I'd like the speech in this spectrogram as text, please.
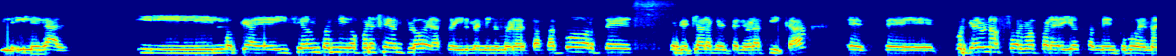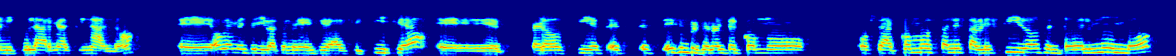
ilegal. Y lo que hicieron conmigo, por ejemplo, era pedirme mi número de pasaporte, porque claramente no era pica, este, porque era una forma para ellos también como de manipularme al final, ¿no? Eh, obviamente yo iba con una identidad ficticia, eh, pero sí es, es, es, impresionante cómo, o sea, cómo están establecidos en todo el mundo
